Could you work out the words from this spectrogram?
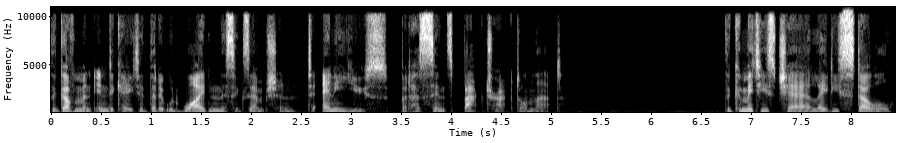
the government indicated that it would widen this exemption to any use, but has since backtracked on that. The committee's chair, Lady Stowell,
